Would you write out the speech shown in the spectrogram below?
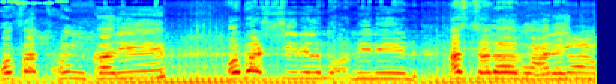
ওয়া ফাতহুন কারীব ওয়া মুমিনিন। আসসালামু আলাইকুম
